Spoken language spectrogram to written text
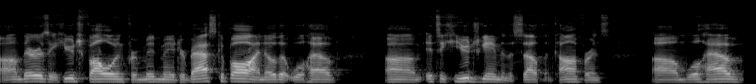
Um, there is a huge following for mid-major basketball. I know that we'll have. Um, it's a huge game in the Southland Conference. Um, we'll have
